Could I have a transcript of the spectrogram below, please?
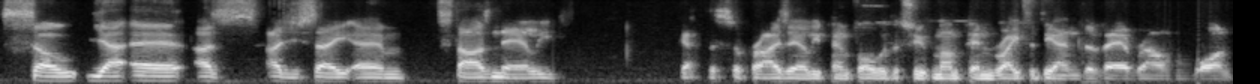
so yeah, uh, as as you say, um, Starz nearly get the surprise early pinfall with the Superman pin right at the end of uh, round one,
